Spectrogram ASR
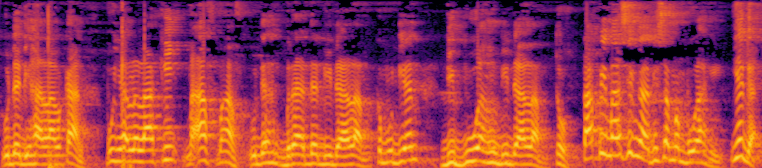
udah dihalalkan. Punya lelaki, maaf, maaf, udah berada di dalam. Kemudian dibuang di dalam. Tuh, tapi masih nggak bisa membuahi. Iya gak?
